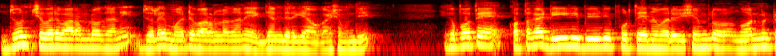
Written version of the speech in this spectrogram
జూన్ చివరి వారంలో కానీ జూలై మొదటి వారంలో కానీ ఎగ్జామ్ జరిగే అవకాశం ఉంది. ఇకపోతే కొత్తగా డీఈడీ బీఈడీ పూర్తయిన వారి విషయంలో గవర్నమెంట్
